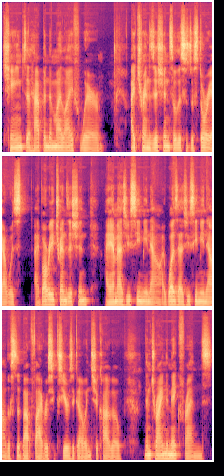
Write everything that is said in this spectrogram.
change that happened in my life where I transitioned. So this is the story. I was I've already transitioned. I am as you see me now. I was as you see me now. This is about five or six years ago in Chicago. I'm trying to make friends.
